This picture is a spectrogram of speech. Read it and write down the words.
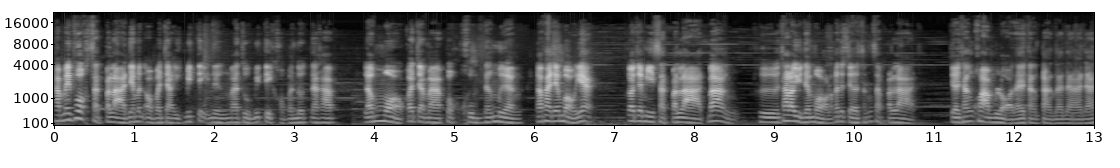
ทำให้พวกสัตว์ประหลาดเนี่ยมันออกมาจากอีกมิติหนึ่งมาถูกมิติของมนุษย์นะครับ แล้วหมอกก็จะมาปกคลุมทั้งเมือง แล้วภายในหมอกเนี่ยก็จะมีสัตว์ประหลาดบ้าง คือถ้าเราอยู่ในหมอกเราก็จะเจอทั้งสัตว์ประหลาด เจอทั้งความหลอนอะไรต่างๆ นานานะ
